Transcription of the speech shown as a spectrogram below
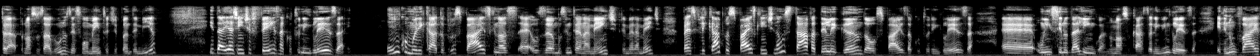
para nossos alunos nesse momento de pandemia. E daí a gente fez na cultura inglesa um comunicado para os pais que nós é, usamos internamente, primeiramente, para explicar para os pais que a gente não estava delegando aos pais da cultura inglesa é, o ensino da língua, no nosso caso da língua inglesa. Ele não vai,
